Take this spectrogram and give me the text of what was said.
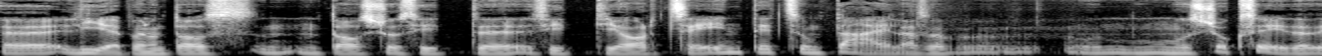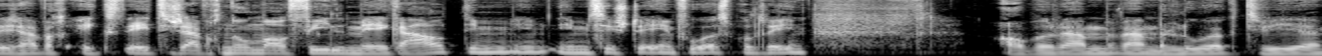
äh, lieben und das, und das schon seit, äh, seit Jahrzehnten zum Teil. Also man muss schon sehen, das ist einfach, jetzt ist einfach nur mal viel mehr Geld im, im, im System Fußball drin. Aber wenn, wenn man schaut, wie,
